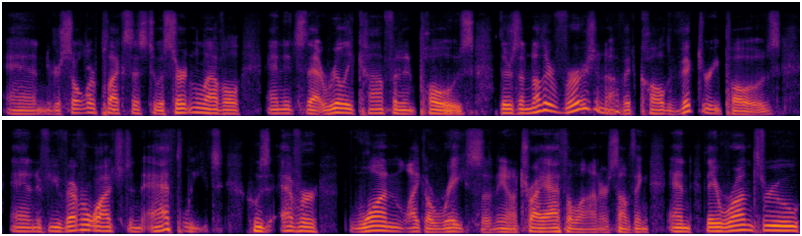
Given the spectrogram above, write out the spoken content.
and your solar plexus to a certain level and it's that really confident pose there's another version of it called victory pose and if you've ever watched an athlete who's ever won like a race, uh, you know, triathlon or something, and they run through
